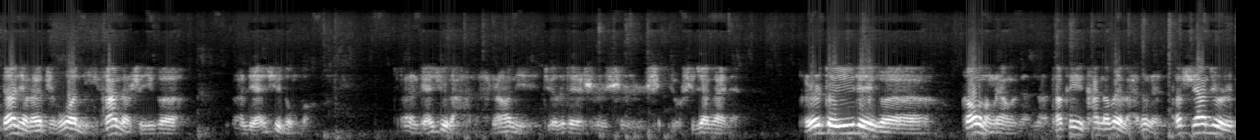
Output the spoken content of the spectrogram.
叠加起来，只不过你看的是一个呃连续动作，呃连续感，然后你觉得这是是是有时间概念。可是对于这个高能量的人呢，他可以看到未来的人，他实际上就是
